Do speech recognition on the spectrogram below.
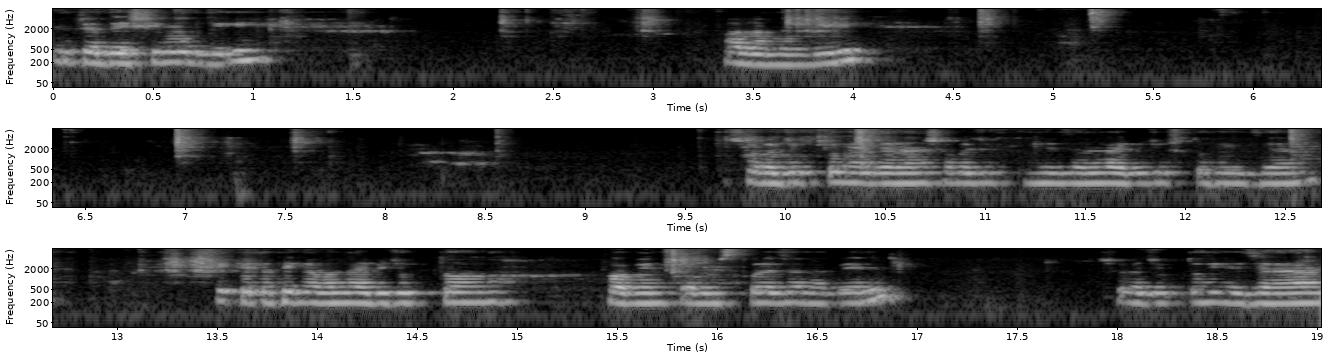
এটা দেশি মুরগি, পালা মুরগি। সবাই যুক্ত হয়ে যান, সবাই যুক্ত হয়ে যান, লাইভে যুক্ত হয়ে যান। কোথা থেকে আমার লাইভে যুক্ত হবেন কমেন্টস করে জানাবেন। সবাই যুক্ত হয়ে যান।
